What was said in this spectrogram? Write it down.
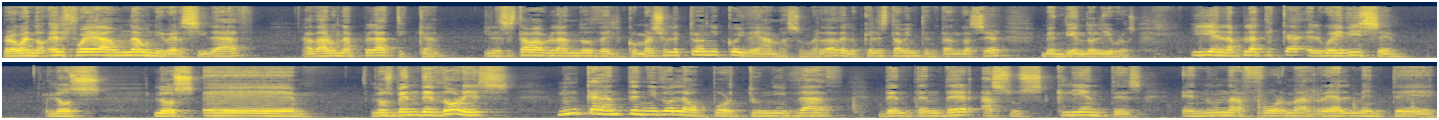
Pero bueno, él fue a una universidad a dar una plática y les estaba hablando del comercio electrónico y de Amazon, ¿verdad? De lo que él estaba intentando hacer vendiendo libros. Y en la plática el güey dice, los, los, eh, los vendedores nunca han tenido la oportunidad de entender a sus clientes en una forma realmente eh,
